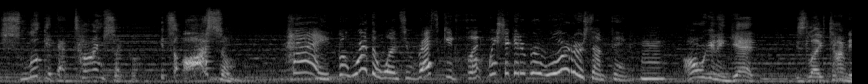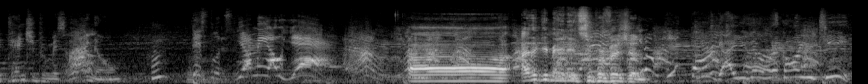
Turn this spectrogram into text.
Just look at that time cycle. It's awesome. Hey, but we're the ones who rescued Flint. We should get a reward or something. Hmm. All we're gonna get is lifetime detention for Miss I know. This looks yummy, oh yeah! Uh, I think he may need supervision. Eat that. Guy, you're gonna wreck all your teeth.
